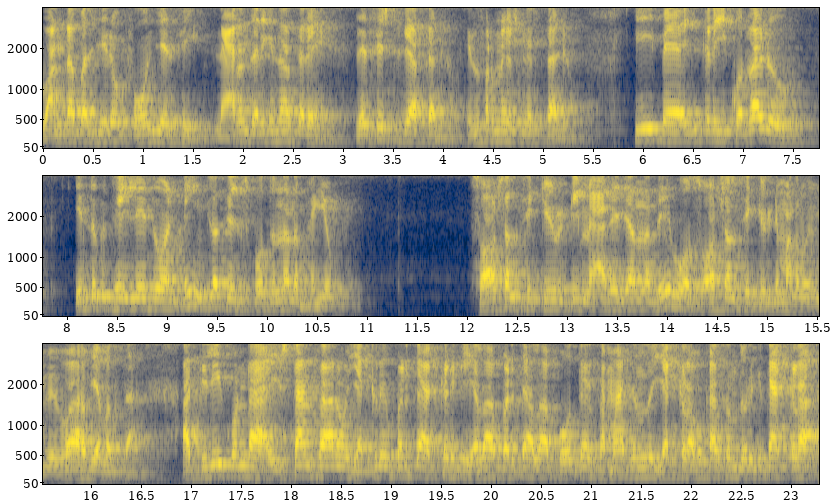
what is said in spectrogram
వన్ డబల్ జీరో ఫోన్ చేసి నేరం జరిగినా సరే రెసిస్ట్ చేస్తాడు ఇన్ఫర్మేషన్ ఇస్తాడు. ఈ పే ఇక్కడ ఈ కుర్రాడు ఎందుకు చేయలేదు అంటే ఇంట్లో తెలిసిపోతుందన్న భయం. సోషల్ సెక్యూరిటీ మ్యారేజ్ అన్నది ఓ సోషల్ సెక్యూరిటీ మన వివాహ వ్యవస్థ. అది తెలియకుండా ఇష్టానుసారం ఎక్కడికి పడితే అక్కడికి ఎలా పడితే అలా పోతే సమాజంలో ఎక్కడ అవకాశం దొరికితే అక్కడ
